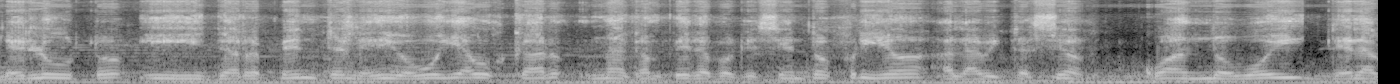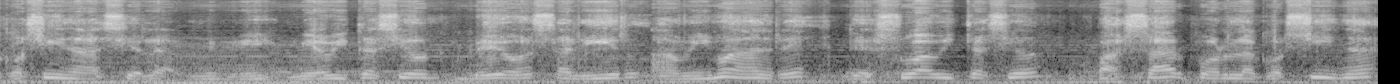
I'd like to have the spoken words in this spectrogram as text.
de luto y de repente le digo voy a buscar una campera porque siento frío a la habitación. Cuando voy de la cocina hacia la- mi, habitación veo salir a mi madre de su habitación, pasar por la cocina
